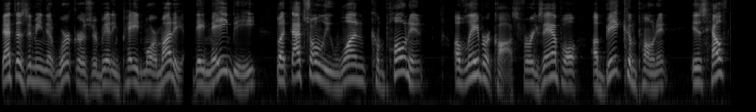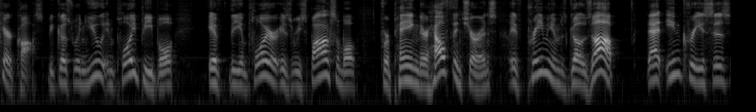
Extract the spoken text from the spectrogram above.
that doesn't mean that workers are getting paid more money. They may be, but that's only one component of labor costs. For example, a big component is healthcare costs because when you employ people, if the employer is responsible for paying their health insurance, if premiums goes up, that increases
